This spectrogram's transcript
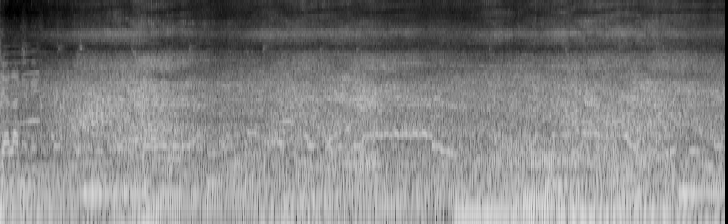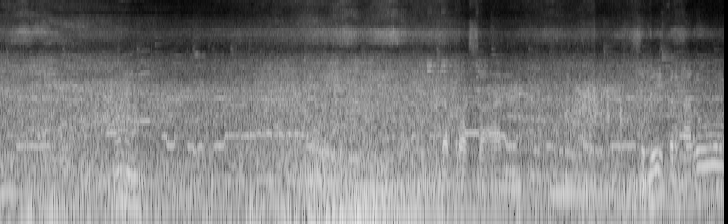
jalan ini perasaan sedih terharu.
